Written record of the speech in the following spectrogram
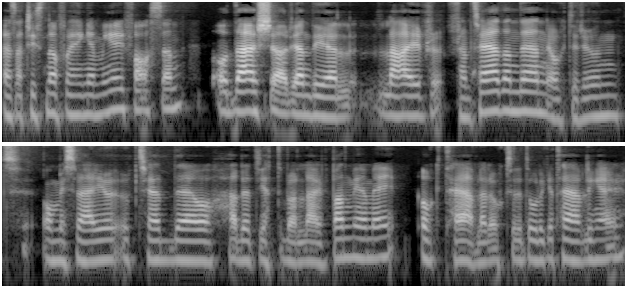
ens artistnamn får hänga med i fasen. Och där körde jag en del live-framträdanden. Jag åkte runt om i Sverige och uppträdde och hade ett jättebra liveband med mig. Och tävlade också lite olika tävlingar.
